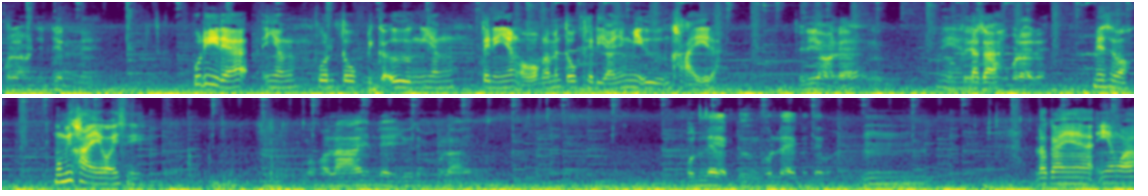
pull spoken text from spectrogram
พอได้มันเย็นๆนี่ผู้ดีแหละอิหยังฝนตกดิกระอึงอิหยังแต่นี่ยังออกแล้วมันตกเทอเดียวยังมีอึงไข่ละทีเดียวแหละเออนี่ตกแล้วก็เตะบ่ได้เลยแม่นสิบ่มันมีไข่เอาไว้สิบ่ค่อยร้ายได้อยู่แต่ มันบ่ร้ายคนแรกอึ่งคนแรกก็แต่ว่าอืมแล้วก็อิหยังวะ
